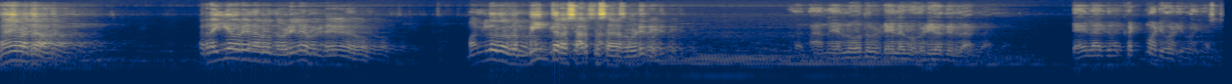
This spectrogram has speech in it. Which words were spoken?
ಧನ್ಯವಾದ ರೈ ಏನಾರು ಒಂದು ಹೊಡಿಲೇ ಮಂಗಳೂರು ಮೀನ್ ತರ ಶಾರ್ಪ್ ಸರ್ ಹೊಡಿರಿ ನಾನು ಎಲ್ಲೋದ್ರೂ ಡೈಲಾಗ್ ಹೊಡಿಯೋದಿಲ್ಲ. ಡೈಲಾಗ್ ಕಟ್ ಮಾಡಿ ಹೊಡಿತೀನಿ ಅಷ್ಟೇ.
